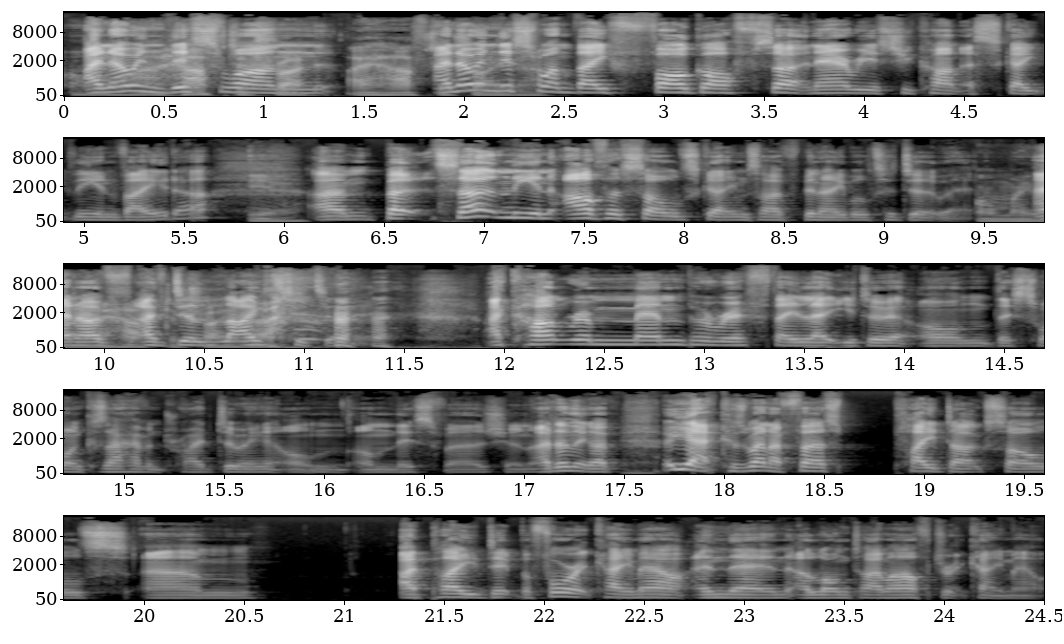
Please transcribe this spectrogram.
I know Oh, in I this to try- one. I have to I know in this that. one they fog off certain areas you can't escape the invader. Yeah. Um, but certainly in other Souls games, I've been able to do it. Oh my And God, I I've I've delighted in it. I can't remember if they let you do it on this one because I haven't tried doing it on on this version. I don't think I've. Yeah, because when I first played Dark Souls, um, I played it before it came out and then a long time after it came out.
